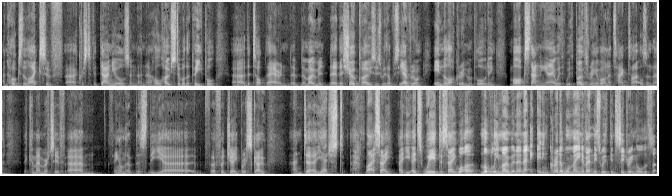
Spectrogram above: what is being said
and hugs the likes of uh, Christopher Daniels and, and, a whole host of other people uh, at the top there. And the, the moment the, the, show closes with obviously everyone in the locker room applauding, Mark standing there with, with both Ring of Honor tag titles and the, the commemorative um, thing on the this, the uh, for for Jay Briscoe. And uh, yeah, just like I say, it's weird to say what a lovely moment and an incredible main event this with, considering all the stuff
